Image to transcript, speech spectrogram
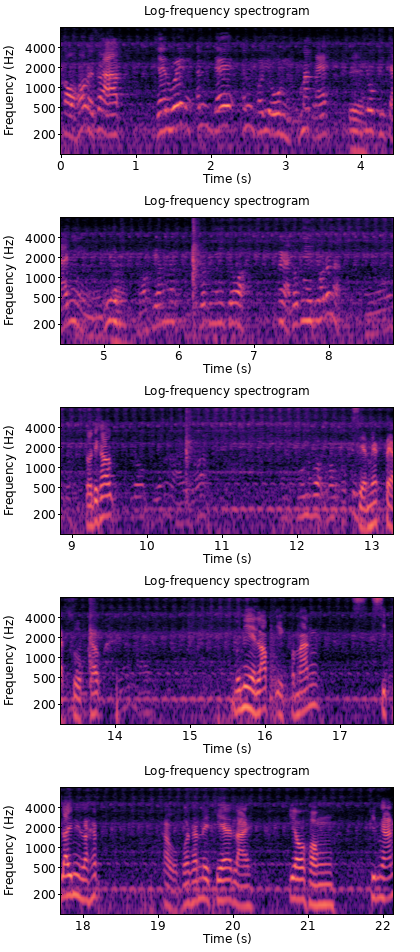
เขาเขาเลยสะอาดยายรวยอันยายอันเขาโยนมากแหละเออ โยกปีใจนี่นี่เลยหัวเสียงมันรถเงี้ยโจ้ขนาดรถเงี้ยโจ้ด้วยน่ะสวัสดีครับ โยกเสียงอะไรวะมึงบอกมึงบอกเสียแม็กแปดสูบครับมื้อนี้รับอีกประมาณสิบไร่นี่แหละครับเข้าเพราะท่านได้แก้หลายเกี่ยวของทีมงาน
